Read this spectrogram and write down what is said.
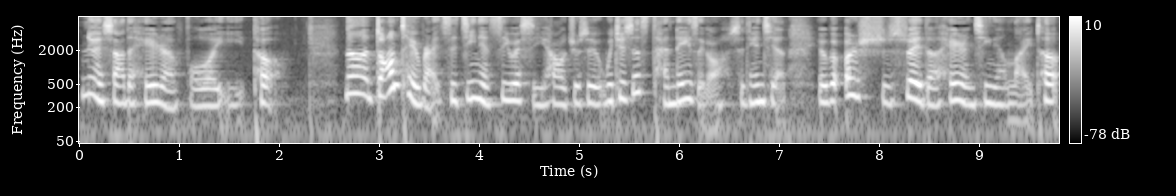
虐杀的黑人弗洛伊特。那 Dante Wright 是今年四月十一号，就是 which is just ten days ago，十天前，有个二十岁的黑人青年莱特，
